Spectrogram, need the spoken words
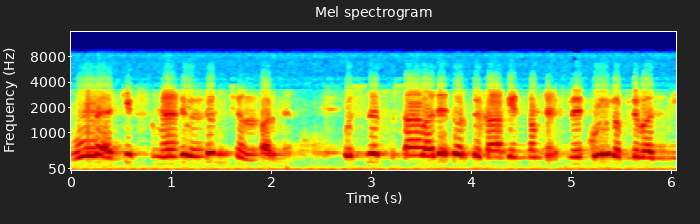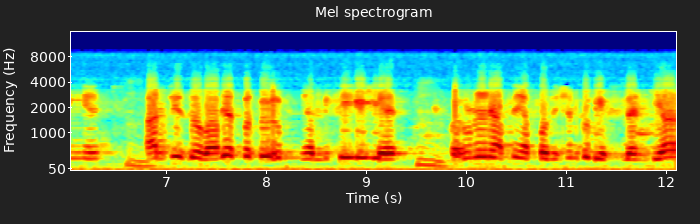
وہ ایسی فرم ہے جو انٹرنیشنل فارم ہے اس نے واضح طور پہ کہا کہ انکم ٹیکس میں کوئی گپے بازی نہیں ہے۔ ہر چیز واضح طور پہ لکھی گئی ہے۔ اور انہوں نے اپنی اپوزیشن کو بھی ایکسپلین کیا۔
